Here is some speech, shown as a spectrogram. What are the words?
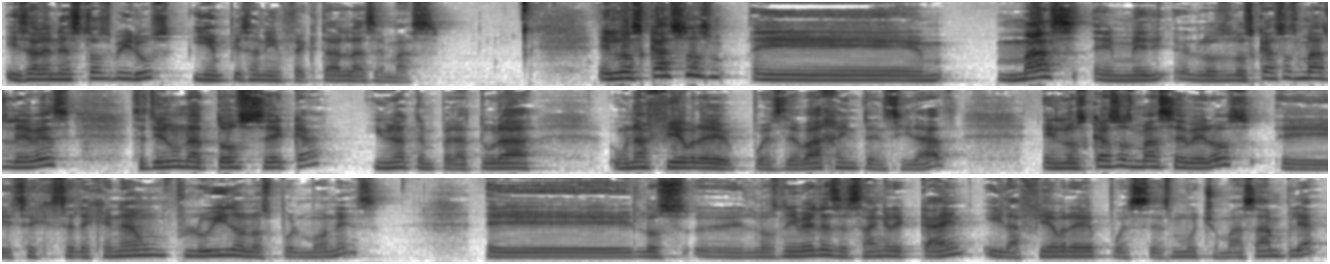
y salen estos virus y empiezan a infectar las demás. En los casos eh, más, eh, los, los, casos más leves, se tiene una tos seca y una temperatura, una fiebre pues de baja intensidad. En los casos más severos, eh, se, se, le genera un fluido en los pulmones. Eh, los, los niveles de sangre caen y la fiebre pues es mucho más amplia.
